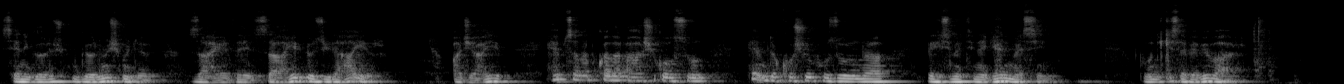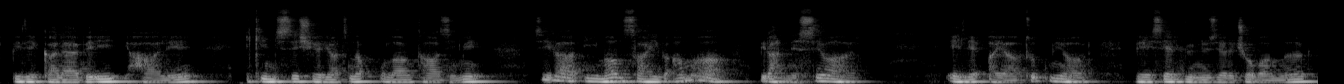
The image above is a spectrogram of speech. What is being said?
Seni görmüş, görmüş müdür? Zahirde, zahir gözüyle hayır. Acayip. Hem sana bu kadar aşık olsun hem de koşup huzuruna ve hizmetine gelmesin. Bunun iki sebebi var. Biri galabe-i hali, ikincisi şeriatına olan tazimi. Zira iman sahibi ama bir annesi var. Eli ayağı tutmuyor. Veysel gündüzleri çobanlık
